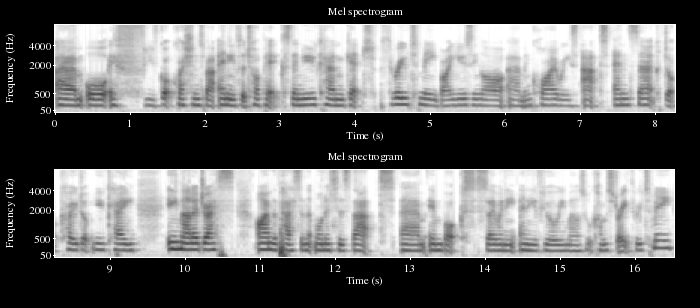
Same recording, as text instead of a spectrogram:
um, or if you've got questions about any of the topics, then you can get through to me by using our um, inquiries at nsirc.co.uk email address. I'm the person that monitors that um, inbox, so any any of your emails will come straight through to me,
